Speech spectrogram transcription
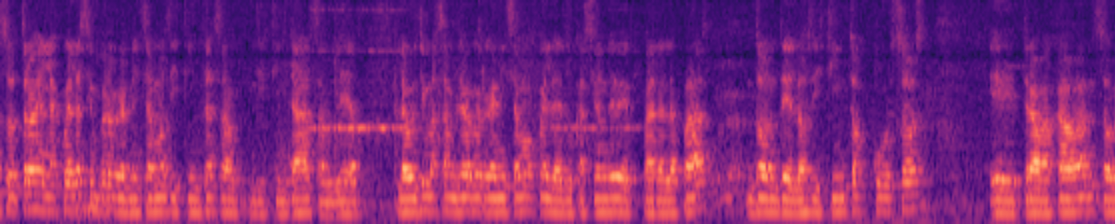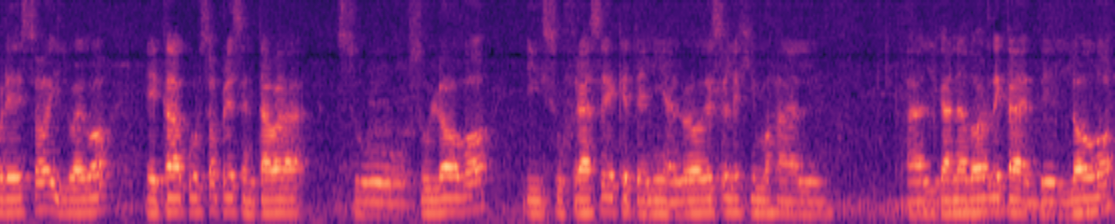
nosotros en la escuela siempre organizamos distintas, distintas asambleas. La última asamblea que organizamos fue la Educación de, para la Paz, donde los distintos cursos eh, trabajaban sobre eso y luego eh, cada curso presentaba su, su, logo y su frase que tenía. Luego de eso elegimos al, al ganador de del logo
